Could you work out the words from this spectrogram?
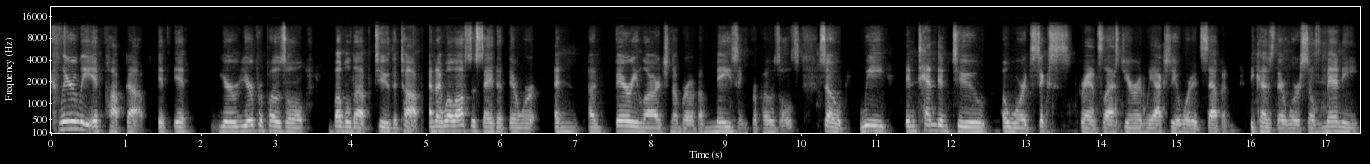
clearly, it popped up. It it your your proposal bubbled up to the top. And I will also say that there were an, a very large number of amazing proposals. So we intended to award six grants last year, and we actually awarded seven because there were so many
